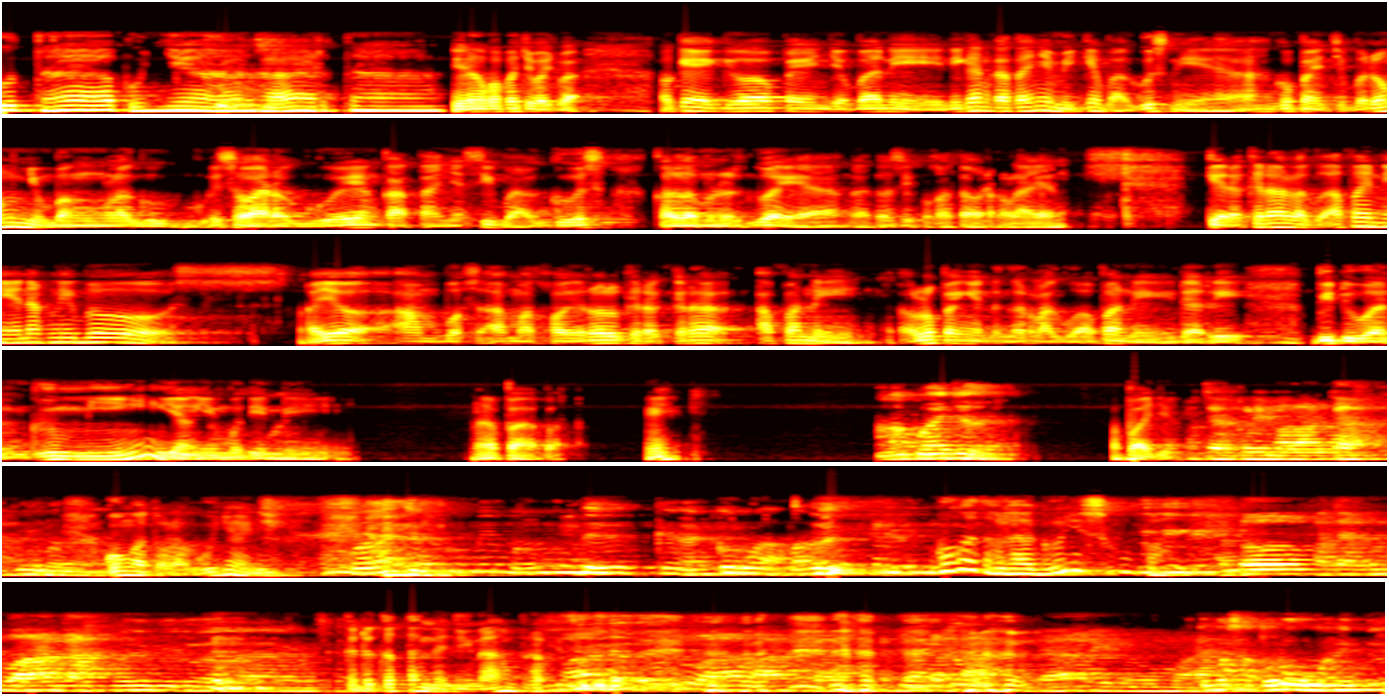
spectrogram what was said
Aku tak punya harta. Ya apa-apa coba coba. Oke, gue pengen coba nih. Ini kan katanya mic-nya bagus nih ya. Gue pengen coba dong nyumbang lagu gue, suara gue yang katanya sih bagus. Kalau menurut gue ya, nggak tahu sih kalau kata orang lain. Kira-kira lagu apa ini enak nih bos? Ayo, Am Bos Ahmad Khairul kira-kira apa nih? Lu pengen denger lagu apa nih dari biduan Gumi yang imut ini? Apa apa? Eh, Apa aja lah. Apa aja? Pacar kelima langkah. Gue nggak tahu lagunya aja. Pacarku memang dekat. Kok gua apa? Gue nggak tahu lagunya sumpah. Atau pacarku dua langkah. Kedeketan anjing nabrak. Dua langkah. Dari rumah. Cuma satu rumah itu.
